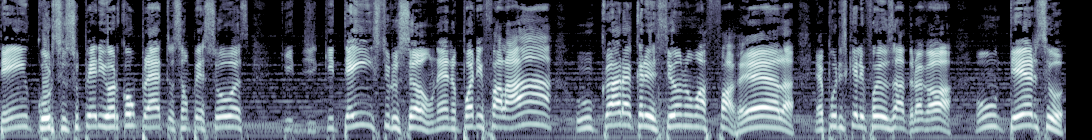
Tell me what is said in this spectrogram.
tem curso superior completo. São pessoas que, que tem instrução, né? Não pode falar, ah, o cara cresceu numa favela, é por isso que ele foi usar droga. Ó, um terço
